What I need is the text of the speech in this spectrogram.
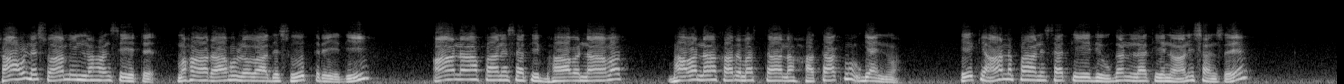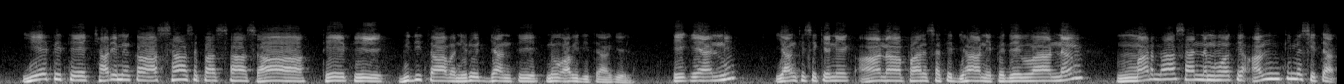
රාහුල ස්වාමින් වහන්සේට මහා රාහුලවාද සූත්‍රයේදී ආනාපාන සති භාවනාවක් භාවනා කර්මස්ථාන හතක්ම උගන්වනවා. ඒකේ ආනාපාන සතියේදී උගන්ලා තියෙන අනිසංශය යේපිතේ චරිමික ආස්වාස පස්සාසා තේපි විදිතාව නිරුද්ධಂತಿ නෝ අවිදිතා කියලා. ඒ කියන්නේ යම් කෙනෙක් ආනාපාන සති ධ්‍යාන ඉපදෙවවා නම් මරණාසන්න මොහොතේ අන්තිම සිතක්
